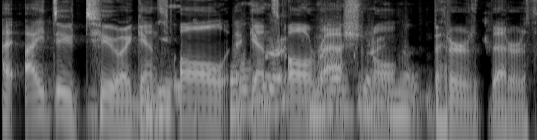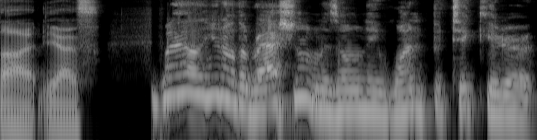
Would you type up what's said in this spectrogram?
I, I do too. Against do. all Over against all over rational, over. better better thought. Yes. Well, you know, the rational is only one particular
